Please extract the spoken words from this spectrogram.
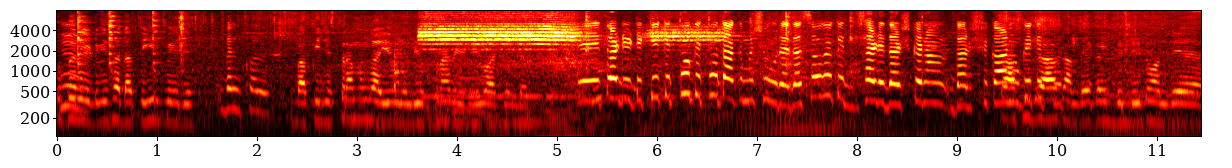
ਉਹਦਾ ਰੇਟ ਵੀ ਸਾਡਾ 30 ਰੁਪਏ ਜੇ ਬਿਲਕੁਲ। ਬਾਕੀ ਜਿਸ ਤਰ੍ਹਾਂ ਮਹਿੰਗਾਈ ਹੋ ਜਾਂਦੀ ਉਸ ਤਰ੍ਹਾਂ ਰੇਟ ਵੀ ਵੱਧ ਜਾਂਦਾ ਤੇ ਤੁਹਾਡੀ ਟਿੱਕੀ ਕਿੱਥੋਂ ਕਿੱਥੋਂ ਤੱਕ ਮਸ਼ਹੂਰ ਹੈ? ਦੱਸੋਗੇ ਕਿ ਸਾਡੇ ਦਰਸ਼ਕਾਂ ਨੂੰ ਦਰਸ਼ਕਾਂ ਨੂੰ ਕਿ ਕਾਫੀ ਗਾਹਕ ਕਿੱਥੋਂ? ਆਉਂਦੇ ਆ ਕਈ ਦਿੱਲੀ ਤੋਂ ਆਉਂਦੇ ਆ।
